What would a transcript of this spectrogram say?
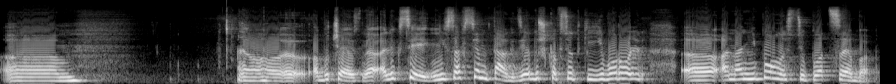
Э, обучаюсь. Алексей, не совсем так. Дедушка все-таки его роль, э, она не полностью плацебо.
